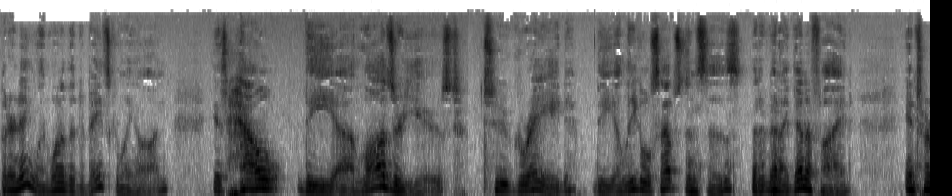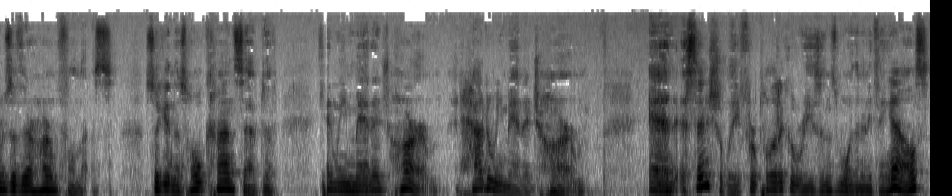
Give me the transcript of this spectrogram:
But in England, one of the debates going on is how the uh, laws are used to grade the illegal substances that have been identified in terms of their harmfulness. So, again, this whole concept of can we manage harm and how do we manage harm? And essentially, for political reasons more than anything else,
